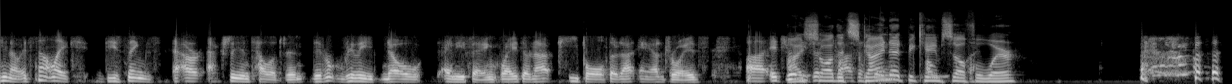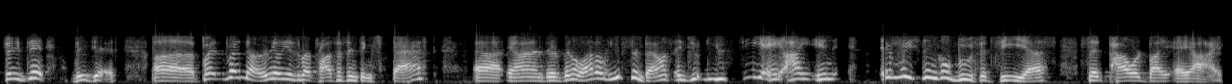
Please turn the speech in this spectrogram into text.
you know, it's not like these things are actually intelligent. They don't really know anything, right? They're not people. They're not androids. Uh, it's really I saw that Skynet became self-aware. they did. They did. Uh, but but no, it really is about processing things fast. Uh, and there have been a lot of leaps and bounds. And you, you see AI in every single booth at CES said powered by AI.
